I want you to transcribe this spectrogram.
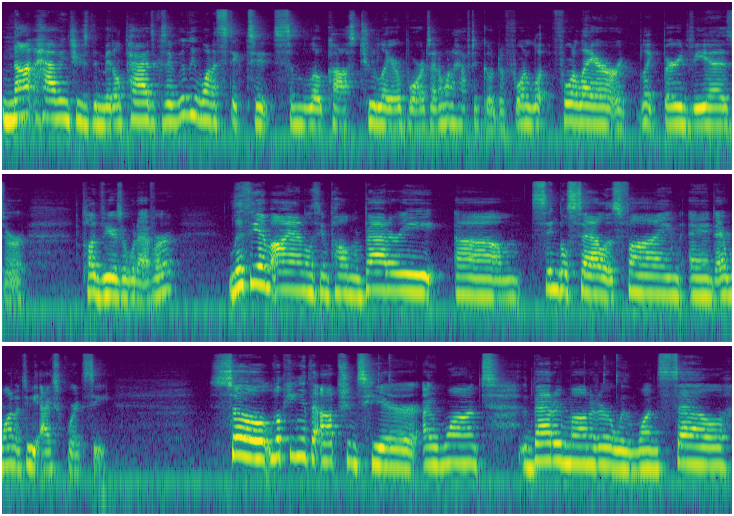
not having to use the middle pads because I really want to stick to some low cost two layer boards. I don't want to have to go to four four layer or like buried vias or plug vias or whatever. Lithium ion, lithium polymer battery, um, single cell is fine, and I want it to be I squared C. So, looking at the options here, I want the battery monitor with one cell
